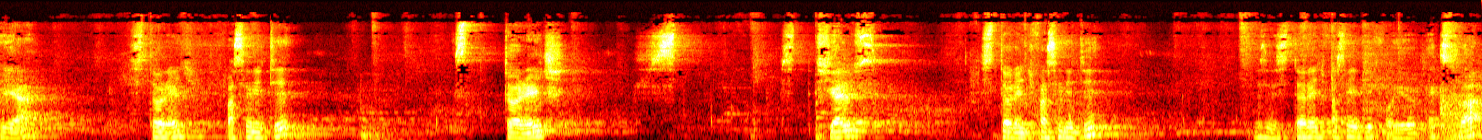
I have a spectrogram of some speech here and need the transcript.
here, storage facility, storage shelves, storage facility. This is storage facility for your extra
